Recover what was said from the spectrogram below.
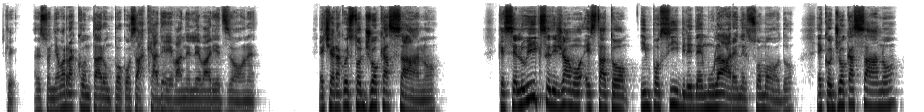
Perché adesso andiamo a raccontare un po' cosa accadeva nelle varie zone. E c'era questo Gio Cassano, che se l'UX diciamo è stato impossibile da emulare nel suo modo, Ecco, Gio Cassano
